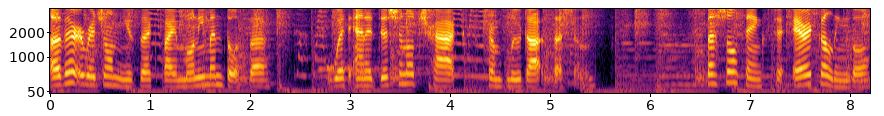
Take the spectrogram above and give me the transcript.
Other original music by Moni Mendoza, with an additional track from Blue Dot Sessions. Special thanks to Eric Galindo,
